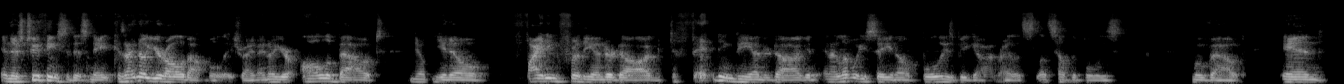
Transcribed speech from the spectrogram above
and there's two things to this, Nate, because I know you're all about bullies, right? I know you're all about Yep. you know fighting for the underdog, defending the underdog, and, and I love what you say. You know, bullies be gone, right? Let's let's help the bullies move out. And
